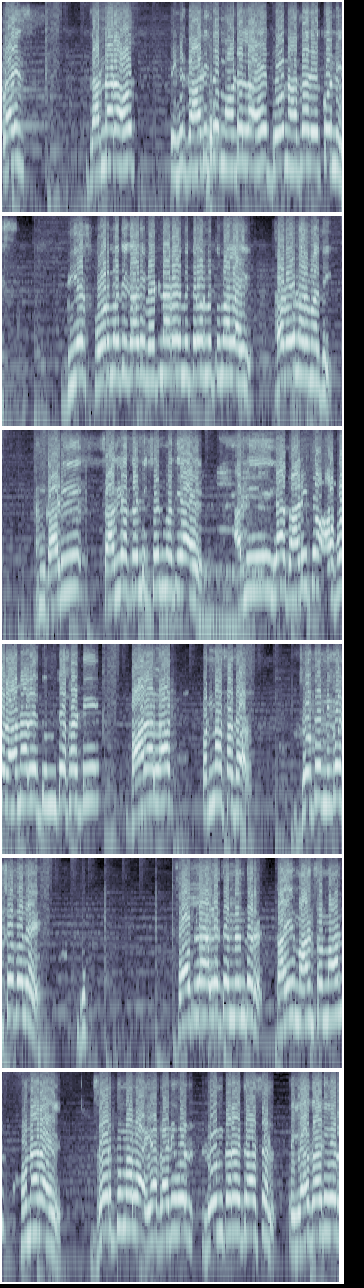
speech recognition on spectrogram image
प्राइस जाणणार आहोत. तर ही गाडीचं मॉडेल आहे दोन हजार एकोणीस. बी एस फोरमध्ये गाडी भेटणार आहे मित्रांनो तुम्हाला ही थर्ड ओनरमध्ये. गाडी चांगल्या कंडिशनमध्ये आहे. आणि या गाडीचं ऑफर राहणार आहे तुमच्यासाठी बारा लाख पन्नास हजार. जो ते निगोशिएबल आहे. शॉपला आल्याच्यानंतर काही मानसन्मान होणार आहे. जर तुम्हाला या गाडीवर लोन करायचं असेल तर या गाडीवर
